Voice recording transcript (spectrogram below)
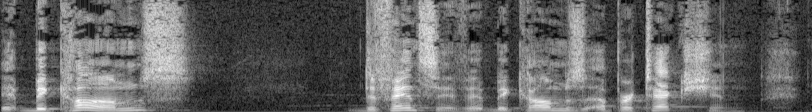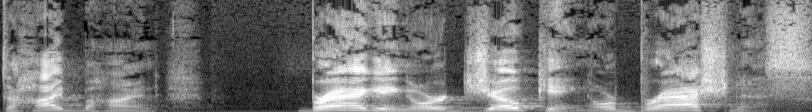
It becomes defensive, it becomes a protection to hide behind. Bragging or joking or brashness.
